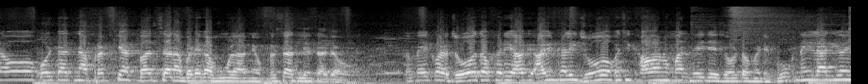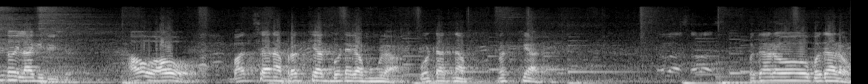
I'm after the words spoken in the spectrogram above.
આવો, બોટાદના પ્રખ્યાત બાદશાહના બટેકા ભૂંગળાનો પ્રસાદ લેતા જાઓ. તમે એકવાર જોવો તો ખરી, આવી- આવીને ખાલી જોવો પછી ખાવાનું મન થઈ જશે, ઓટોમેટિક. ભૂખ નહીં લાગી હોય ને તોય લાગી જશે. આવો આવો, બાદશાહના પ્રખ્યાત બટેકા ભૂંગળા, બોટાદના પ્રખ્યાત. પધારો પધારો.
